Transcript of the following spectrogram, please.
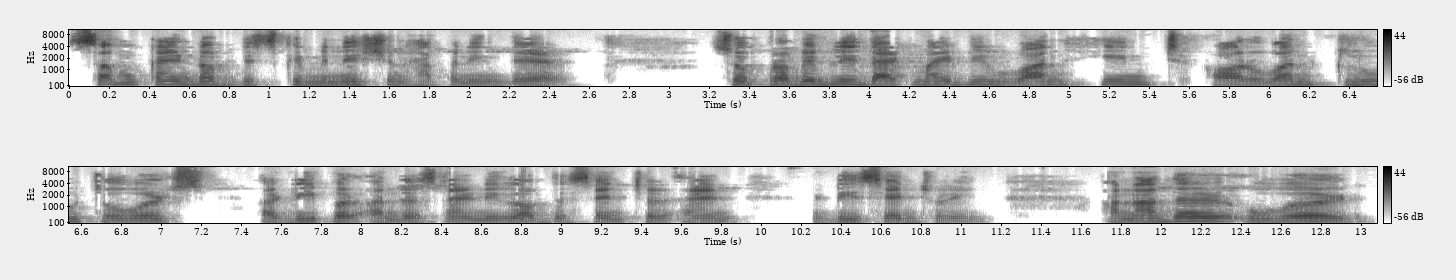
some kind of discrimination happening there. So probably that might be one hint or one clue towards a deeper understanding of the center and decentering. Another word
